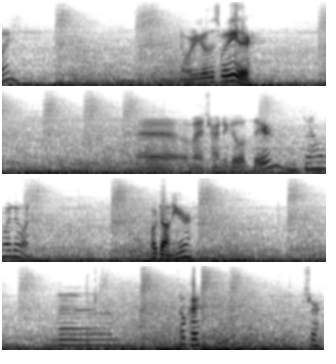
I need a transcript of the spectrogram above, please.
Way? Nowhere to go this way either. Uh, am I trying to go up there? What the hell am I doing? Oh, down here? Um, okay. Sure.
